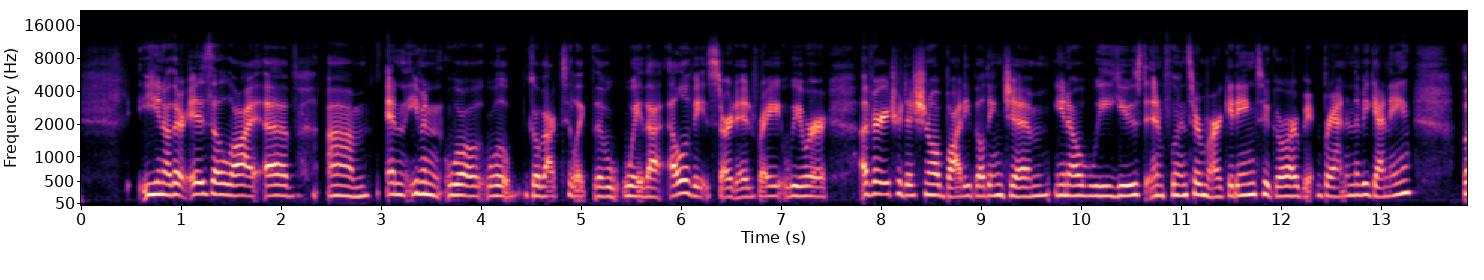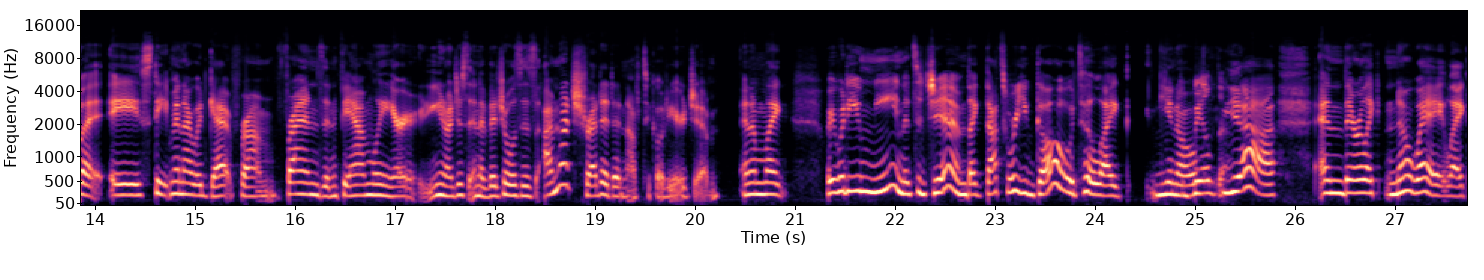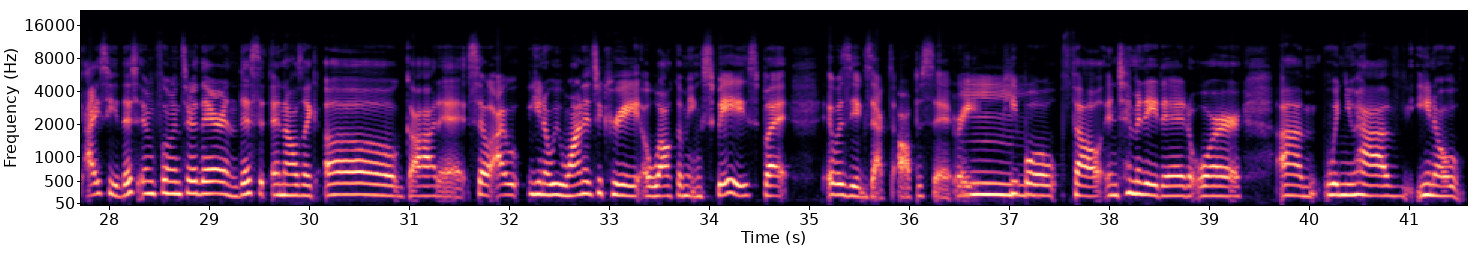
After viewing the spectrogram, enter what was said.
you know there is a lot of um and even we'll we'll go back to like the way that elev8 started right? We were a very traditional bodybuilding gym. You know we used influencer marketing to grow our brand in the beginning. But a statement i would get from friends and family or you know just individuals is i'm not shredded enough to go to your gym and i'm like wait what do you mean? It's a gym. Like that's where you go to like you know build that. yeah. And they were like no way. Like i see this influencer there and this and i was like oh got it. So i you know we wanted to create a welcoming space but it was the exact opposite right? People felt intimidated or um, when you have you know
